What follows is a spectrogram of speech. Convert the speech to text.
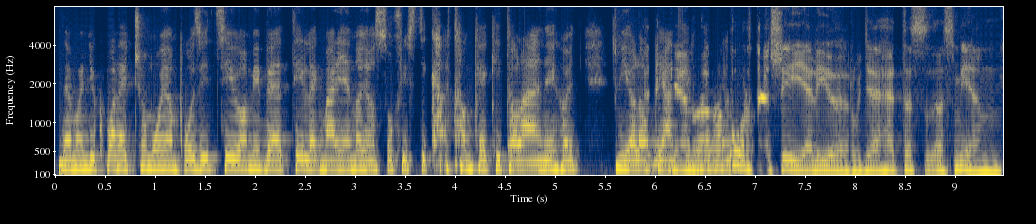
de mondjuk van egy csomó olyan pozíció, amiben tényleg már ilyen nagyon szofisztikáltan kell kitalálni, hogy mi alapján. Hát igen, a portás éjjeli őr, ugye, hát ez, ez milyen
